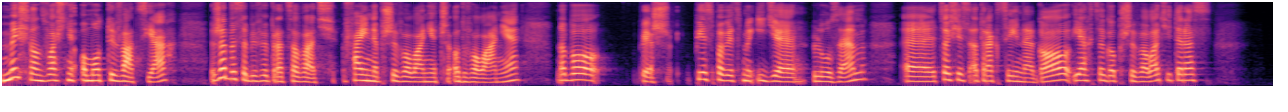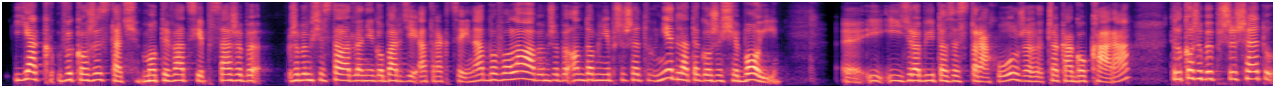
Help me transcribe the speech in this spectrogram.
myśląc właśnie o motywacjach, żeby sobie wypracować fajne przywołanie czy odwołanie, no bo wiesz, pies powiedzmy idzie luzem, e, coś jest atrakcyjnego, ja chcę go przywołać i teraz jak wykorzystać motywację psa, żeby żebym się stała dla niego bardziej atrakcyjna, bo wolałabym, żeby on do mnie przyszedł nie dlatego, że się boi y, i, i zrobił to ze strachu, że czeka go kara, tylko żeby przyszedł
